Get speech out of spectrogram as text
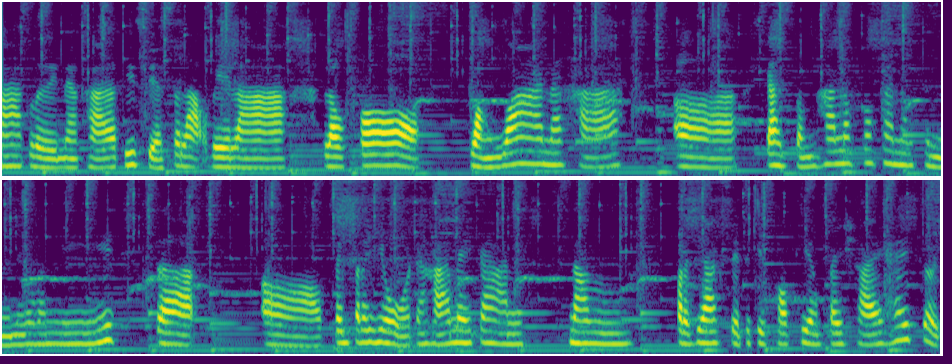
มาก ๆเลยนะคะ ที่เสียสละเวลาแล้วก็หวังว่านะคะเอ่อการสัมภาษณ์แล้วก็การนำเสนอในวันนี้จะเอ่อเป็นประโยชน์นะคะในการนำ ปรัชญาเศรษฐกิจพอเพียงไปใช้ให้เกิด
